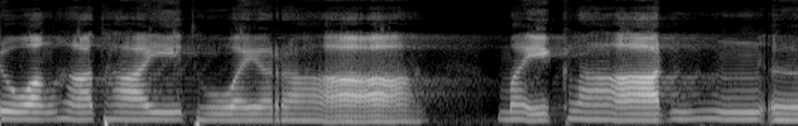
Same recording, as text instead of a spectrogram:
ดวงหาไทยถวยราช ไม่คลาดเอ่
